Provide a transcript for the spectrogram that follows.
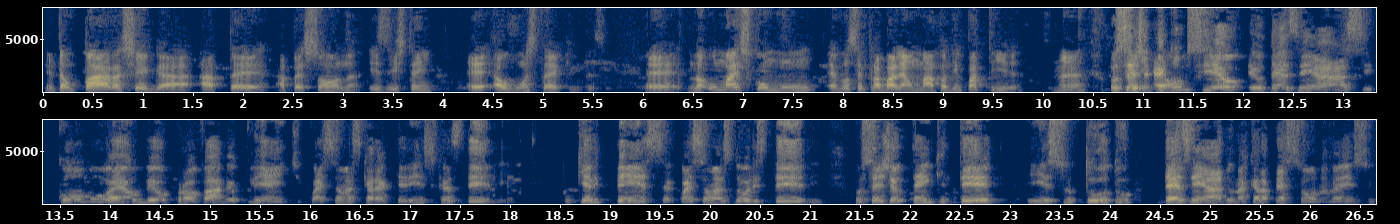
Então, para chegar até a persona, existem algumas técnicas. o mais comum é você trabalhar um mapa de empatia. Né? Ou seja, é então... é como se eu, eu desenhasse como é o meu provável cliente, quais são as características dele, o que ele pensa, quais são as dores dele. Ou seja, eu tenho que ter isso tudo desenhado naquela persona, não é isso?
